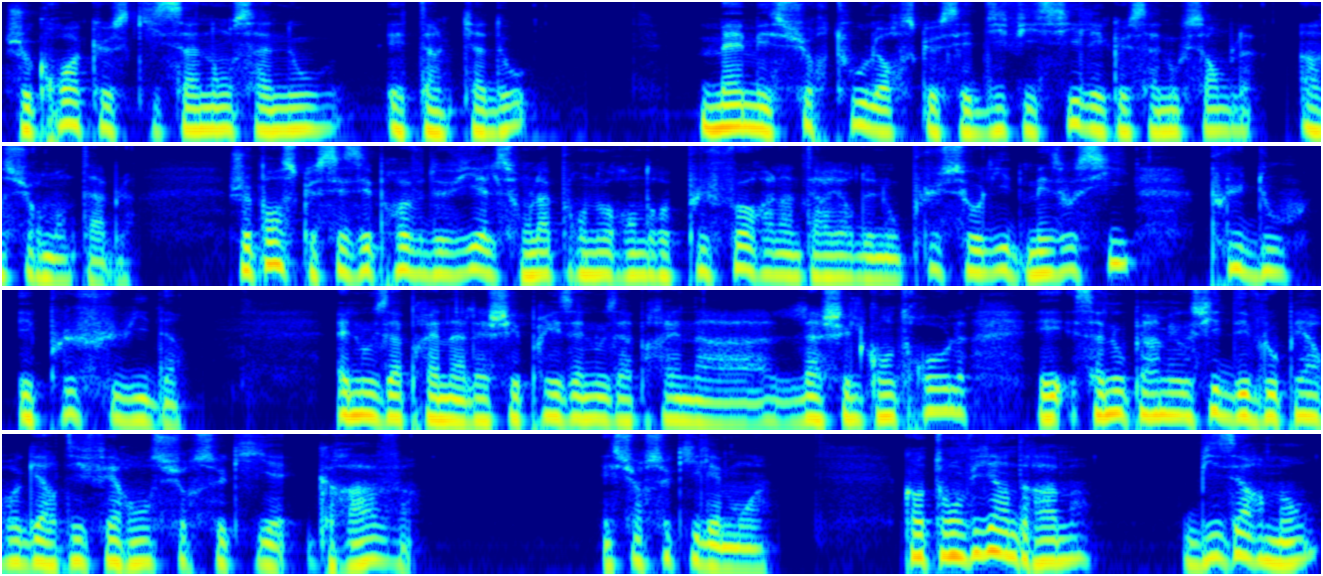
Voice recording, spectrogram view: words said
je crois que ce qui s'annonce à nous est un cadeau, même et surtout lorsque c'est difficile et que ça nous semble insurmontable. Je pense que ces épreuves de vie, elles sont là pour nous rendre plus forts à l'intérieur de nous, plus solides, mais aussi plus doux et plus fluides. Elles nous apprennent à lâcher prise, elles nous apprennent à lâcher le contrôle, et ça nous permet aussi de développer un regard différent sur ce qui est grave et sur ce qui l'est moins. Quand on vit un drame, bizarrement,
